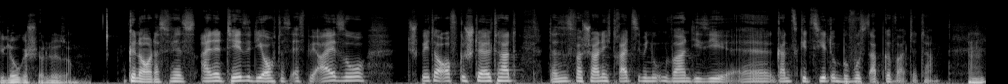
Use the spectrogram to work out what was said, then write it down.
die logische Lösung. Genau, das wäre eine These, die auch das FBI so später aufgestellt hat, dass es wahrscheinlich 13 Minuten waren, die sie äh, ganz gezielt und bewusst abgewartet haben. Mhm.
